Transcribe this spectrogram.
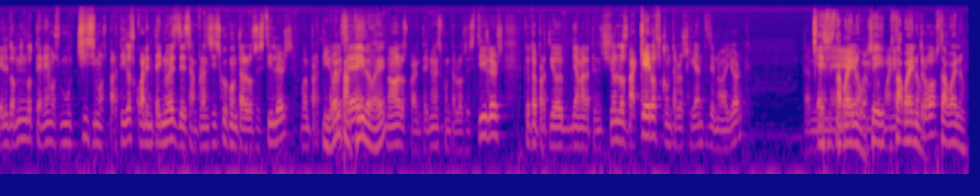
El domingo tenemos muchísimos partidos. 49 de San Francisco contra los Steelers. Buen partido. Buen ese. partido, ¿eh? No, los 49 contra los Steelers. ¿Qué otro partido llama la atención? Los Vaqueros contra los Gigantes de Nueva York. También, Ese está eh, bueno, buen- sí, buen está bueno, encuentro. está bueno.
